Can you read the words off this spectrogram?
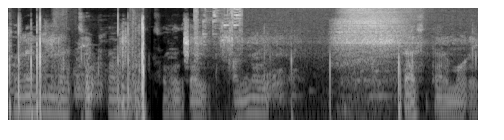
ধরেন আমরা চিপলাম চলে যাই অন্য রাস্তার মোড়ে।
